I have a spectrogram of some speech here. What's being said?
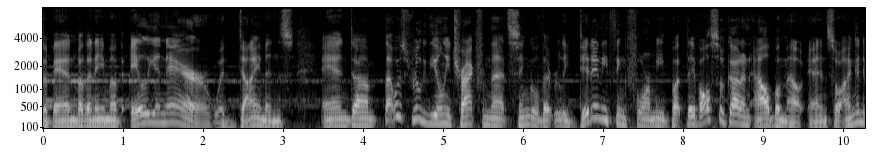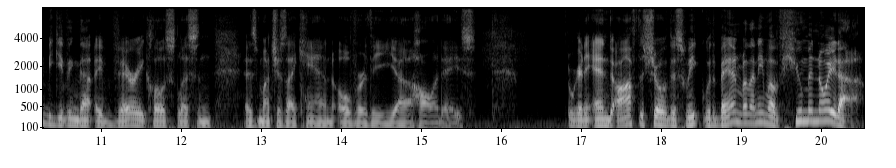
A band by the name of Alienare with Diamonds, and um, that was really the only track from that single that really did anything for me. But they've also got an album out, and so I'm going to be giving that a very close listen as much as I can over the uh, holidays. We're going to end off the show this week with a band by the name of Huminoida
